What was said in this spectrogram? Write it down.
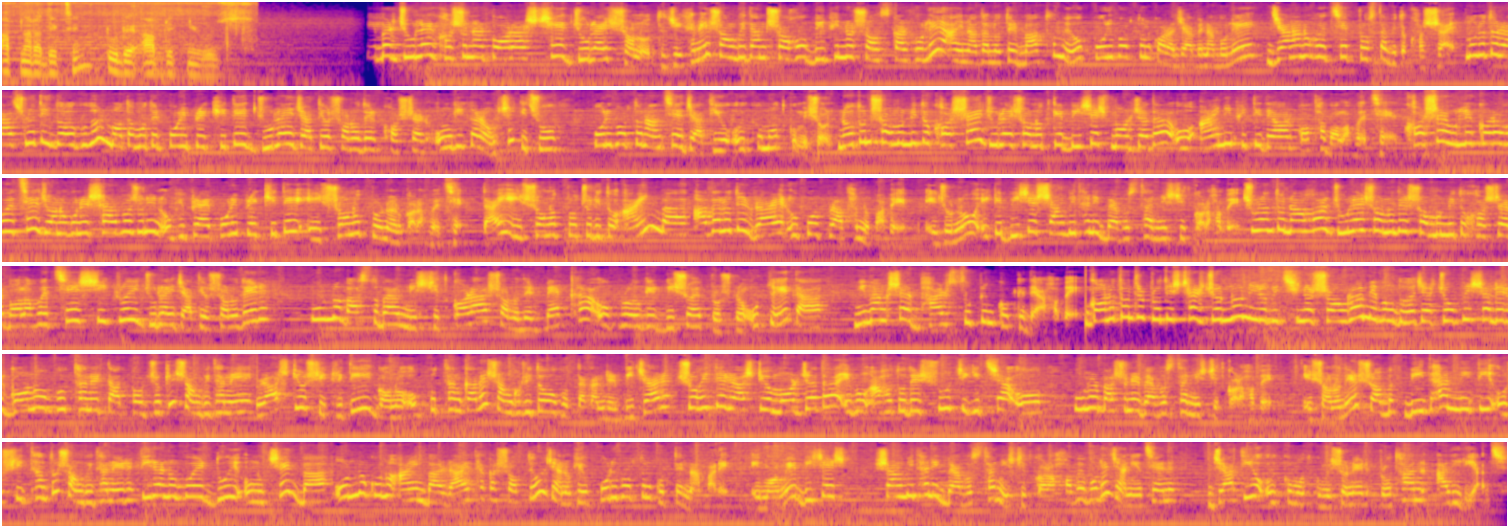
আপনারা দেখছেন today update news এবার জুলাই ঘোষণার পর আসছে জুলাই সনদ, যেখানে সংবিধান সহ বিভিন্ন সংস্কার হলে আইন আদালতের মাধ্যমেও পরিবর্তন করা যাবে না বলে জানানো হয়েছে প্রস্তাবিত খসড়ায়। মূলত রাজনৈতিক দলগুলোর মতামতের পরিপ্রেক্ষিতে জুলাই জাতীয় সনদের খসড়ার অঙ্গীকার অংশে কিছু পরিবর্তন আনছে জাতীয় ঐক্যমত কমিশন। নতুন সমন্বিত খসড়ায় জুলাই সনদকে বিশেষ মর্যাদা ও আইনি ভিত্তি দেওয়ার কথা বলা হয়েছে। খসড়ায় উল্লেখ করা হয়েছে, জনগণের সার্বজনীন অভিপ্রায় পরিপ্রেক্ষিতে এই সনদ প্রণয়ন করা হয়েছে। তাই এই সনদ প্রচলিত আইন বা আদালতের রায়ের উপর প্রাধান্য পাবে। এজন্য একটি বিশেষ সাংবিধানিক ব্যবস্থা নিশ্চিত করা হবে। চূড়ান্ত না হওয়া জুলাই সনদের সমন্বিত খসড়ায় বলা হয়েছে, শীঘ্রই জুলাই জাতীয় সনদের পূর্ণ বাস্তবায়ন নিশ্চিত করা, সনদের ব্যাখ্যা ও প্রয়োগের বিষয়ে প্রশ্ন উঠলে তা মীমাংসার ভার সুপ্রিম কোর্টকে দেওয়া হবে। গণতন্ত্র প্রতিষ্ঠার জন্য নিরবিচ্ছিন্ন সংগ্রাম এবং দু হাজার চব্বিশ সালের গণ অভ্যুত্থানের তাৎপর্যকে সংবিধানে রাষ্ট্রীয় স্বীকৃতি, গণ অভ্যুত্থানকালে সংঘটিত হত্যাকাণ্ডের বিচার, শহীদদের রাষ্ট্রীয় মর্যাদা এবং আহতদের সুচিকিৎসা ও পুনর্বাসনের ব্যবস্থা নিশ্চিত করা হবে। এ সনদের সব বিধান, নীতি ও সিদ্ধান্ত সংবিধানের তিরানব্বই এর দুই অনুচ্ছেদ বা অন্য কোনো আইন বা রায় থাকা সত্ত্বেও যেন কেউ পরিবর্তন করতে না পারে। এই মর্মে বিশেষ সাংবিধানিক ব্যবস্থা নিশ্চিত করা হবে বলে জানিয়েছেন জাতীয় ঐক্যমত কমিশনের প্রধান আলী রিয়াজ।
